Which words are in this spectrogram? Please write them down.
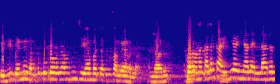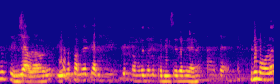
പിന്നെ ഇതന്നെ നമുക്കിപ്പോ പ്രോഗ്രാംസും ചെയ്യാൻ പറ്റാത്ത സമയമാണല്ലോ എല്ലാവരും കൊറോണ കാലം കഴിഞ്ഞു കഴിഞ്ഞാൽ എല്ലാരും ഒന്ന് ഫ്രീ ആവും ഈ ഒരു സമയമൊക്കെ അതിജീവിക്കും. നമ്മൾ എന്നുള്ള പ്രതീക്ഷ തന്നെയാണ് പിന്നെ മോളെ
